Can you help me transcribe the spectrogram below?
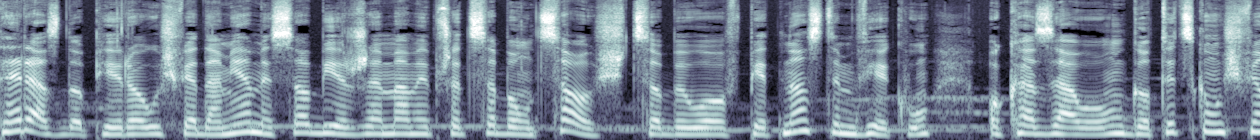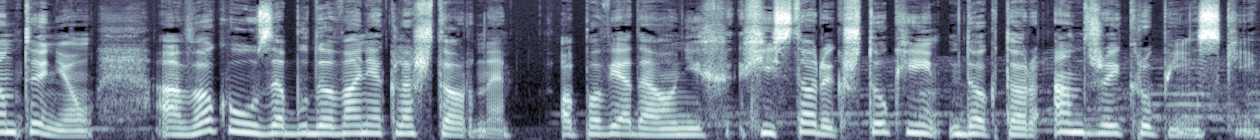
Teraz dopiero uświadamiamy sobie, że mamy przed sobą coś, co było w XV wieku okazałą gotycką świątynią, a wokół zabudowania klasztorne. Opowiada o nich historyk sztuki dr Andrzej Krupiński.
